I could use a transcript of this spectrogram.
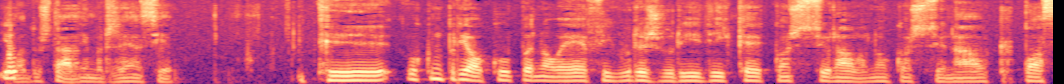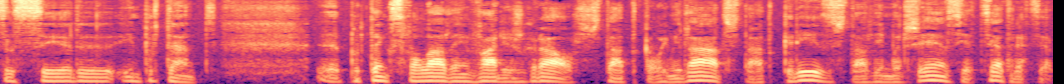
Eu, do estado de emergência, que o que me preocupa não é a figura jurídica constitucional ou não constitucional que possa ser importante, porque tem que se falar em vários graus, estado de calamidade, estado de crise, estado de emergência, etc, etc.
